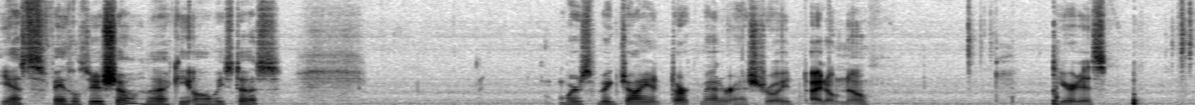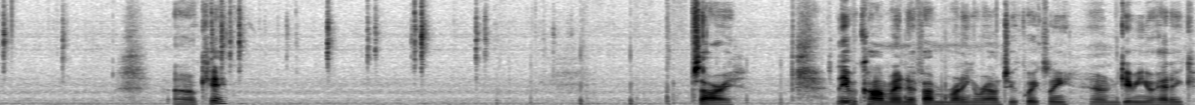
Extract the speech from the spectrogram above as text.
Yes, faithful to the show, like he always does. Where's the big giant dark matter asteroid? I don't know. Here it is. Okay. Sorry. Leave a comment if I'm running around too quickly and giving you a headache.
